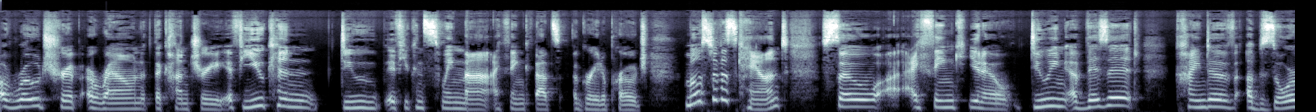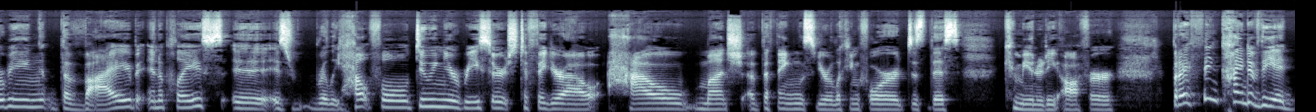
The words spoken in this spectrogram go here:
a road trip around the country. If you can do if you can swing that i think that's a great approach most of us can't so i think you know doing a visit kind of absorbing the vibe in a place is, really helpful. Doing your research to figure out how much of the things you're looking for does this community offer. But I think kind of the ad-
